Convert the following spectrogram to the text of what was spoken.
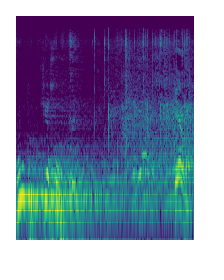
Гуд Чеслов. Первым.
